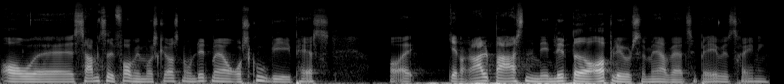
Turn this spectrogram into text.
og øh, samtidig får vi måske også nogle lidt mere overskuelige pas. Og generelt bare sådan en lidt bedre oplevelse med at være tilbage ved træning.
